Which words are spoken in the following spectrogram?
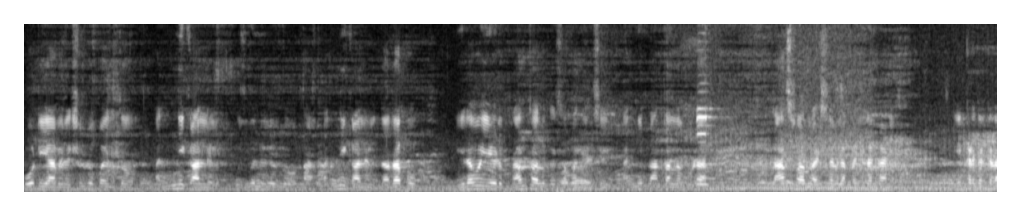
కోటి యాభై లక్షల రూపాయలతో అన్ని కాలనీలు నెల్లూరులో ఉన్న అన్ని కాలనీలు దాదాపు ఇరవై ఏడు ప్రాంతాలకు సంబంధించి అన్ని ప్రాంతాల్లో కూడా ట్రాన్స్ఫార్మర్ అడిషనల్గా పెట్టడం కానీ ఎక్కడికక్కడ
